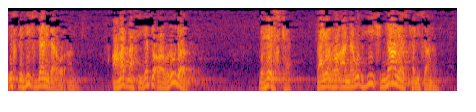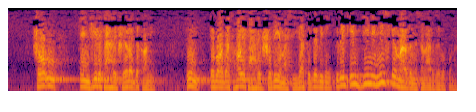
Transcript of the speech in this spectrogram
اسم هیچ زنی در قرآن نیست. آمد مسیحیت رو آبرو داد و حفظ کرد. و اگر قرآن نبود هیچ نامی از کلیسا نبود. شما اون انجیل تحریف شده را بخوانید. اون عبادت های تحریف شده مسیحیت رو ببینید. ببینید این دینی نیست که مردم مثلا عرضه بکنن.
